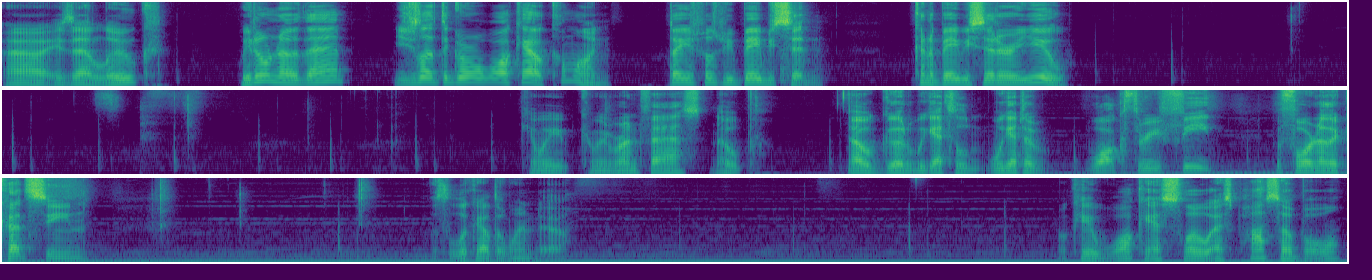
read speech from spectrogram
Uh, is that Luke? We don't know that. You just let the girl walk out. Come on. thought you were supposed to be babysitting. What kind of babysitter are you? Can we can we run fast? Nope. Oh, good. We got to we got to walk three feet before another cutscene. Let's look out the window. Okay, walk as slow as possible.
